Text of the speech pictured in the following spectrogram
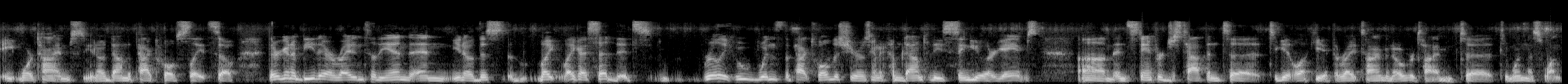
eight more times, you know, down the Pac-12 slate. So they're going to be there right until the end. And you know, this, like like I said, it's really who wins the Pac-12 this year is going to come down to these singular games. Um, and Stanford just happened to to get lucky at the right time in overtime to to win this one.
